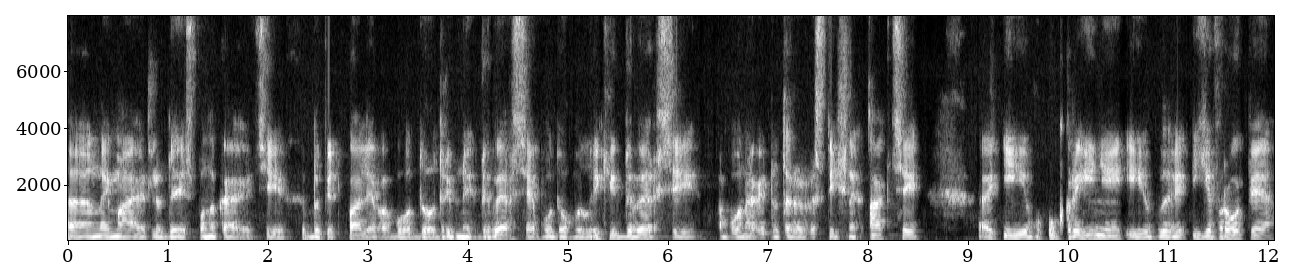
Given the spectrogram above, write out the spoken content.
наймають людей, спонукають їх до підпалів або до дрібних диверсій, або до великих диверсій, або навіть до терористичних акцій. Е, І в Україні, і в Європі е,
